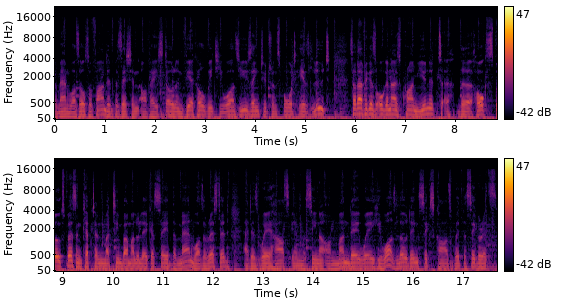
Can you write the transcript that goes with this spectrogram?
The man was also found in possession of a stolen vehicle which he was using to transport his loot. South Africa's organized crime unit, uh, the Hawks spokesperson Captain Matimba Maluleke said the man was arrested at his warehouse in Musina on Monday where he was loading six cars with the cigarettes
